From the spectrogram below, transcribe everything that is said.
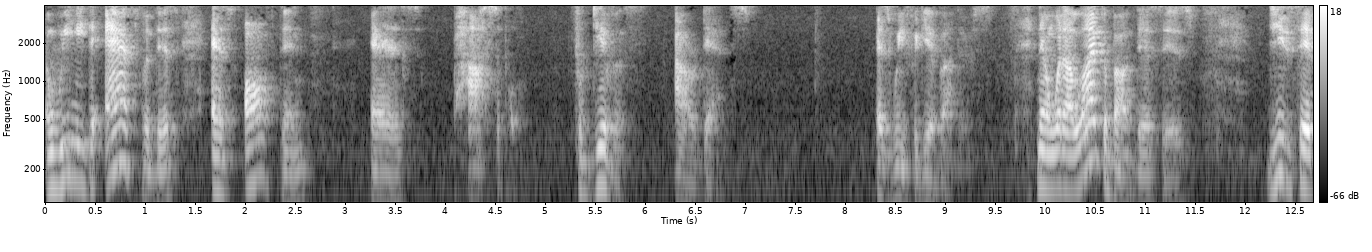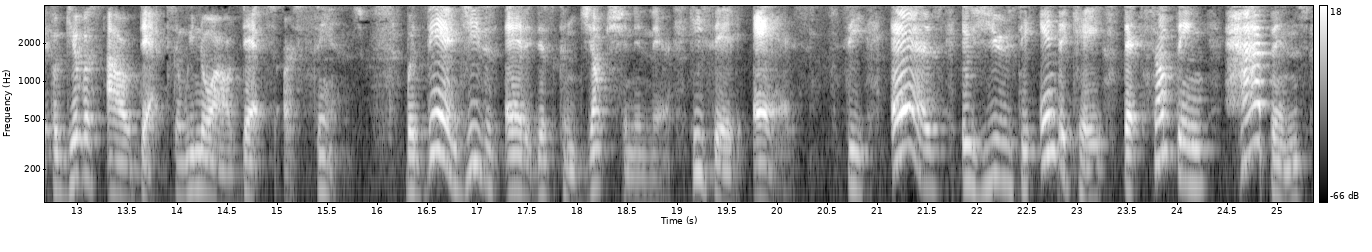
And we need to ask for this as often as possible. Forgive us our debts as we forgive others. Now, what I like about this is Jesus said, Forgive us our debts, and we know our debts are sins. But then Jesus added this conjunction in there. He said, As. See, as is used to indicate that something happens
